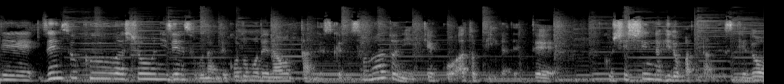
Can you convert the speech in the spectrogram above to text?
で喘息は小児喘息なんで子供で治ったんですけどその後に結構アトピーが出て湿疹がひどかったんですけど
